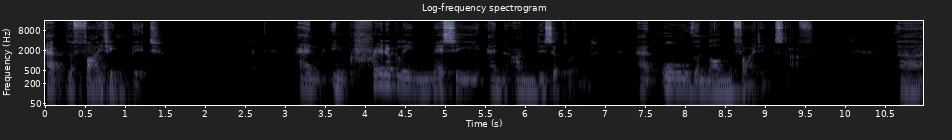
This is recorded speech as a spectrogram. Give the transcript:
at the fighting bit and incredibly messy and undisciplined at all the non fighting stuff. Uh,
